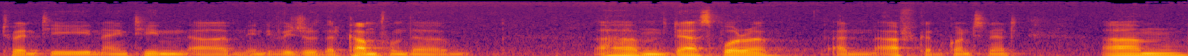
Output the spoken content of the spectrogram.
20, 19 um, individuals that come from the um, diaspora and African continent. Um,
